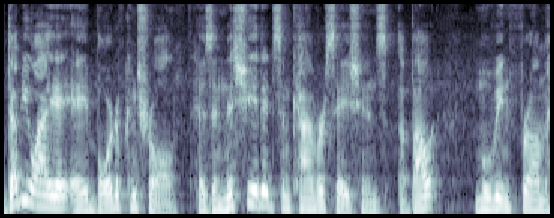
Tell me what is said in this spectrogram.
WIAA Board of Control has initiated some conversations about moving from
